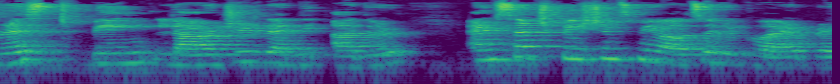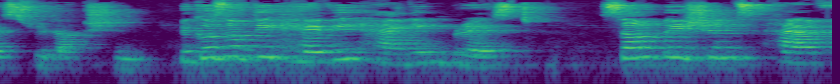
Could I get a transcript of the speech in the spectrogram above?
breast being larger than the other, and such patients may also require breast reduction. Because of the heavy hanging breast, some patients have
